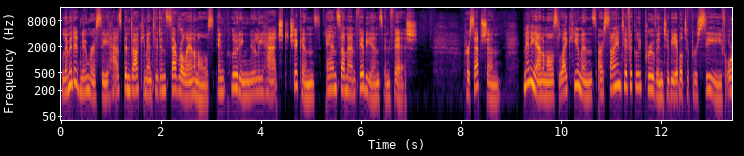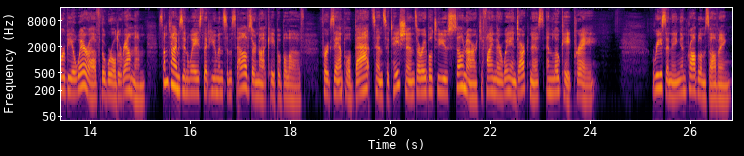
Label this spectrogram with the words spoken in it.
Limited numeracy has been documented in several animals, including newly hatched chickens and some amphibians and fish. Perception. Many animals, like humans, are scientifically proven to be able to perceive or be aware of the world around them, sometimes in ways that humans themselves are not capable of. For example, bats and cetaceans are able to use sonar to find their way in darkness and locate prey. Reasoning and problem solving.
